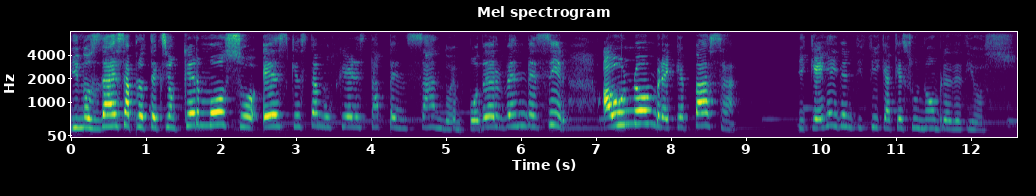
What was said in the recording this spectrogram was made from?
Y nos da esa protección. Qué hermoso es que esta mujer está pensando en poder bendecir a un hombre que pasa y que ella identifica que es un hombre de Dios.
